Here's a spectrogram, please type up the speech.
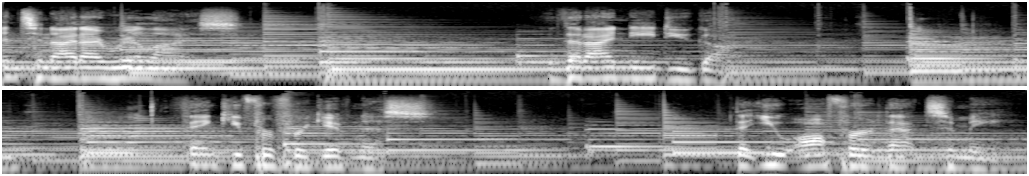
And tonight I realize that I need you, God. Thank you for forgiveness, that you offered that to me.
